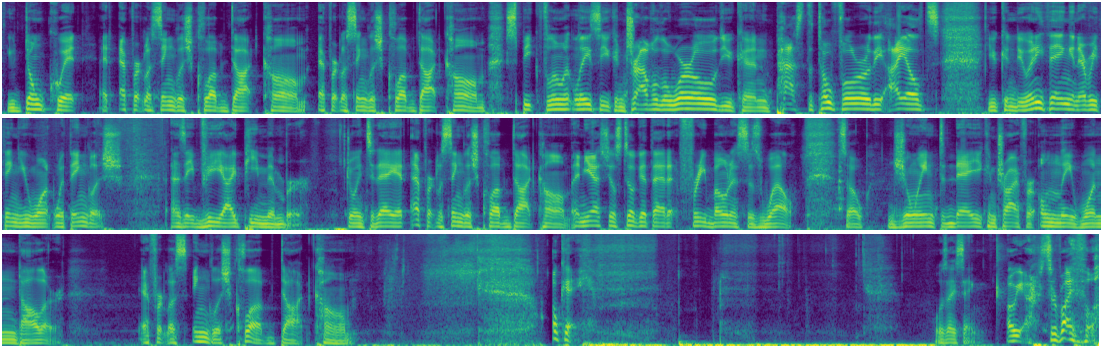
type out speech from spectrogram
you don't quit at effortlessenglishclub.com. Effortlessenglishclub.com. Speak fluently so you can travel the world, you can pass the TOEFL or the IELTS, you can do anything and everything you want with English as a VIP member. Join today at effortlessenglishclub.com. And yes, you'll still get that at free bonus as well. So join today. You can try for only $1. effortlessenglishclub.com. Okay. What was I saying? Oh, yeah, survival.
